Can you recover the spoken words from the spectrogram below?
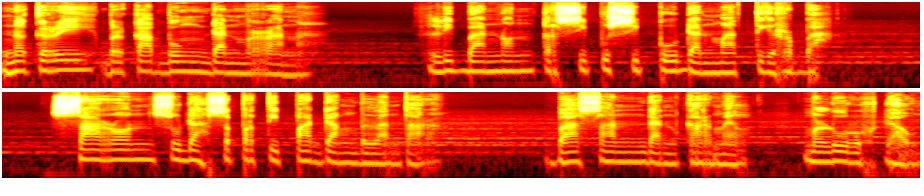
Negeri berkabung dan merana, Libanon tersipu-sipu dan mati rebah. Saron sudah seperti padang belantara Basan dan Karmel meluruh daun.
